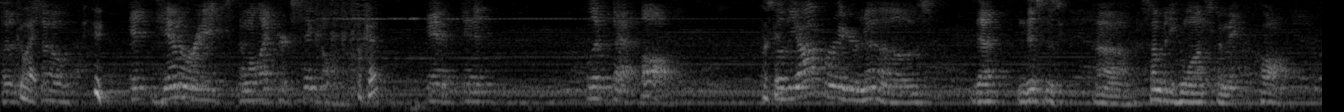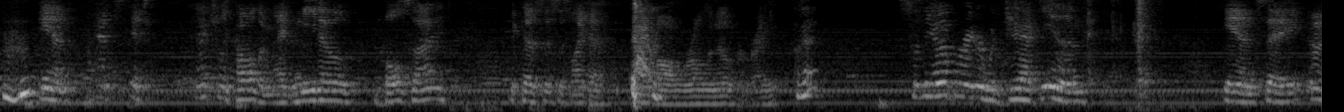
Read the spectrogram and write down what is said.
So, Go ahead. so it generates an electric signal Okay. and, and it flipped that ball. So the operator knows that this is uh, somebody who wants to make a call. And it's, it's actually called a magneto bullseye because this is like a eyeball rolling over, right? Okay. So the operator would jack in and say, uh,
